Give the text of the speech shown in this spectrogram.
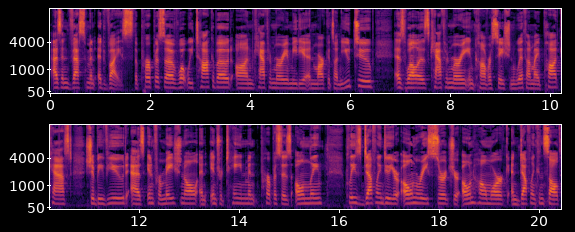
as investment advice. The purpose of what we talk about on Catherine Murray Media and Markets on YouTube, as well as Catherine Murray in Conversation with on my podcast, should be viewed as informational and entertainment purposes only. Please definitely do your own research, your own homework, and definitely consult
